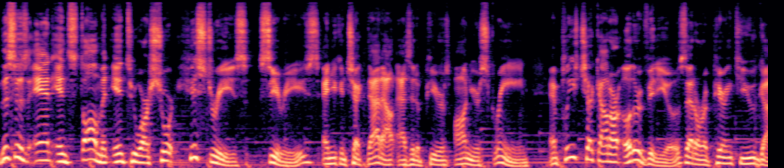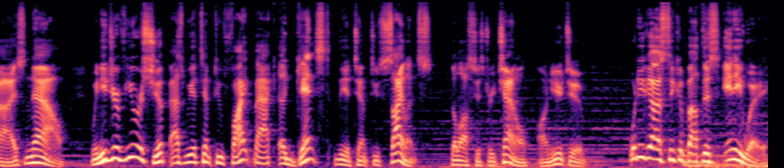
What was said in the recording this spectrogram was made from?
This is an installment into our Short Histories series, and you can check that out as it appears on your screen. And please check out our other videos that are appearing to you guys now. We need your viewership as we attempt to fight back against the attempt to silence the Lost History channel on YouTube. What do you guys think about this anyway?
